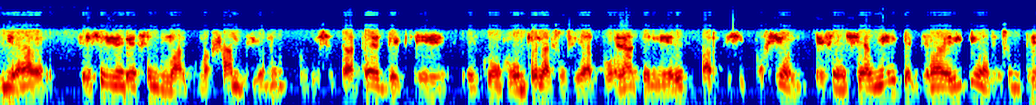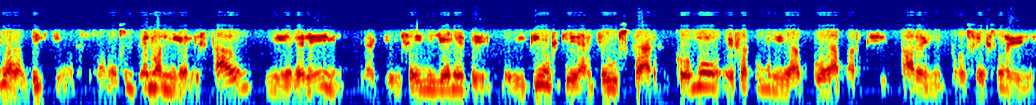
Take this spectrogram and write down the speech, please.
Mira, a ver, ese ser un marco más amplio, ¿no? Porque se trata de que el conjunto de la sociedad pueda tener participación. Esencialmente el tema de víctimas es un tema de las víctimas, o sea, no es un tema ni del Estado ni del ELN. Aquí hay 6 millones de, víctimas que hay que buscar cómo esa comunidad pueda participar en el proceso de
